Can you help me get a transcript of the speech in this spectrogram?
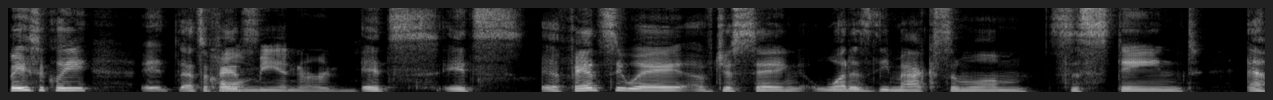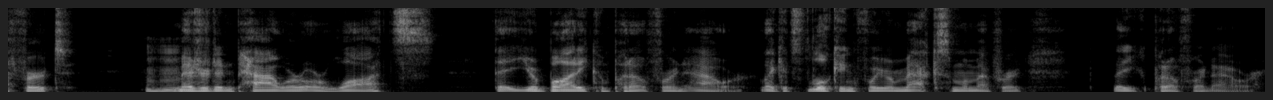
Basically, it that's a Call fancy me a nerd. it's it's a fancy way of just saying what is the maximum sustained effort Mhm. measured in power or watts that your body can put out for an hour like it's looking for your maximum effort that you can put out for an hour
